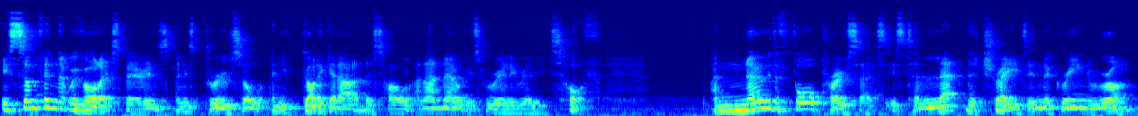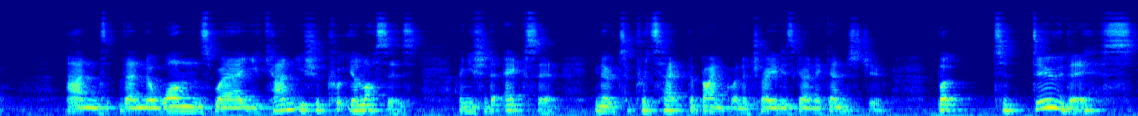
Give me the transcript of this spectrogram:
it's something that we've all experienced and it's brutal and you've got to get out of this hole. And I know it's really, really tough. I know the thought process is to let the trades in the green run. And then the ones where you can, you should cut your losses and you should exit, you know, to protect the bank when a trade is going against you. But to do this,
